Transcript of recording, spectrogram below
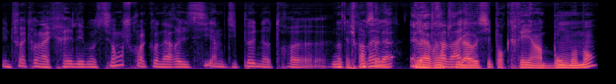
Une fois qu'on a créé l'émotion, je crois qu'on a réussi un petit peu notre. euh, Notre je pense travail qu'elle a- elle est Notre avant tout là aussi pour créer un bon moment.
